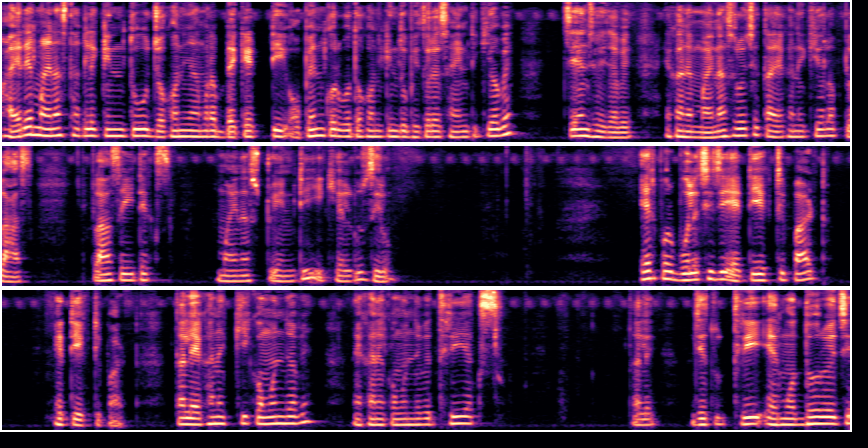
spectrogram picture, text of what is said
বাইরে মাইনাস থাকলে কিন্তু যখনই আমরা ব্র্যাকেটটি ওপেন করব, তখন কিন্তু ভিতরে সাইনটি কী হবে? চেঞ্জ হয়ে যাবে। এখানে মাইনাস রয়েছে, তাই এখানে কী হলো? Plus plus eight x minus twenty equal to zero এরপর বলেছি যে এটি একটি পার্ট এটি একটি পার্ট তাহলে এখানে কি কমন যাবে? এখানে কমন যাবে থ্রি এক্স তাহলে যেহেতু থ্রি এর মধ্যেও রয়েছে,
